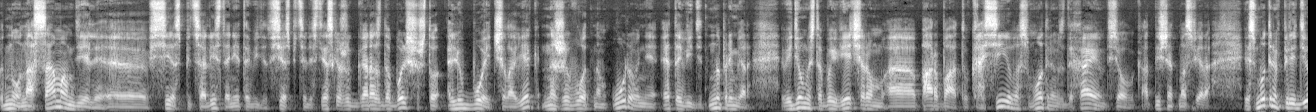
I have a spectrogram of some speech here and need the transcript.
Ну, на самом деле э, все специалисты, они это видят, все специалисты. Я скажу гораздо больше, что любой человек на животном уровне это видит. Ну, например, ведем мы с тобой вечером э, по Арбату, красиво, смотрим, вздыхаем, все, отличная атмосфера. И смотрим впереди,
